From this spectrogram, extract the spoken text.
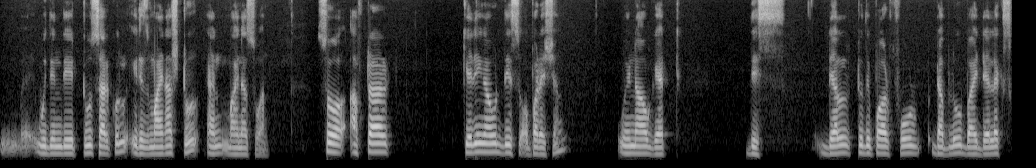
within the 2 circle it is minus 2 and minus 1. So, after carrying out this operation we now get this del to the power 4 w by del x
